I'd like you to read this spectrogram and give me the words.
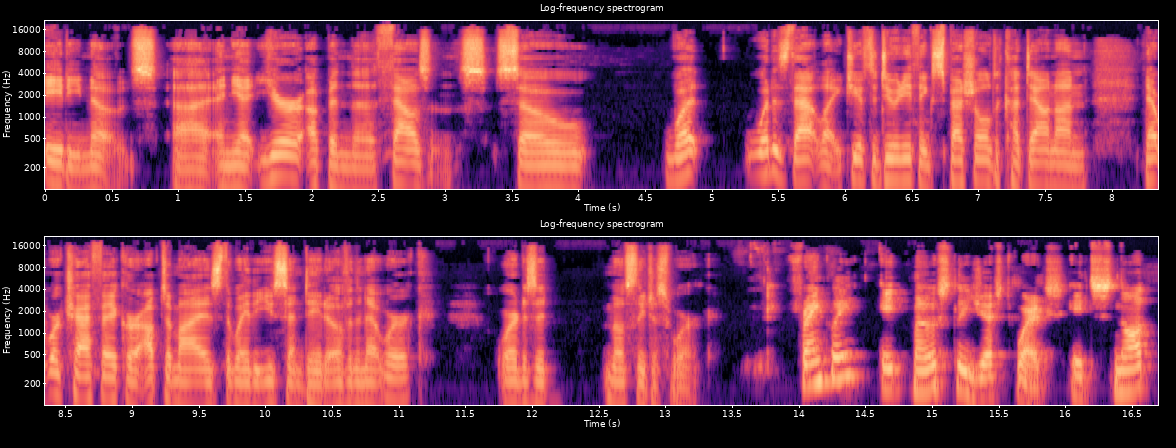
80 nodes, uh, and yet you're up in the thousands. So what what is that like? Do you have to do anything special to cut down on network traffic or optimize the way that you send data over the network? or does it mostly just work? Frankly, it mostly just works. It's not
